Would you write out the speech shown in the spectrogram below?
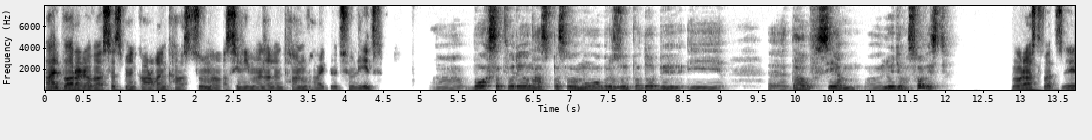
Այլ բառերով ասած, մենք կարող ենք Աստծո մասին իմանալ ընդհանուր հայտնությունից, А, Бог сотворил нас по своему образу и подобию и э, дал всем э, людям совесть. որ Աստված է,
